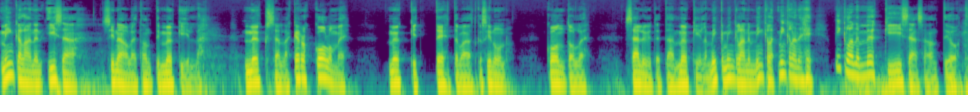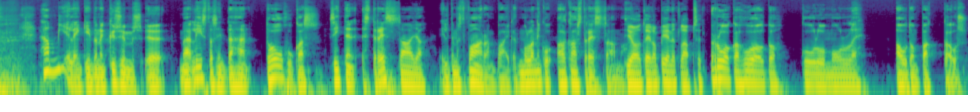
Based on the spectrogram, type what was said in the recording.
Minkälainen isä sinä olet Antti mökillä, möksällä? Kerro kolme mökkitehtävää, jotka sinun kontolle sälytetään mökillä. Minkä, minkälainen, minkälainen, minkälainen, hei, minkälainen mökki-isä sä Antti oot? Tämä on mielenkiintoinen kysymys. Mä listasin tähän touhukas, sitten stressaaja, eli tämmöiset vaaranpaikat. Mulla niinku alkaa stressaamaan. Joo, teillä on pienet lapset. Ruokahuolto kuuluu mulle, auton pakkaus.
